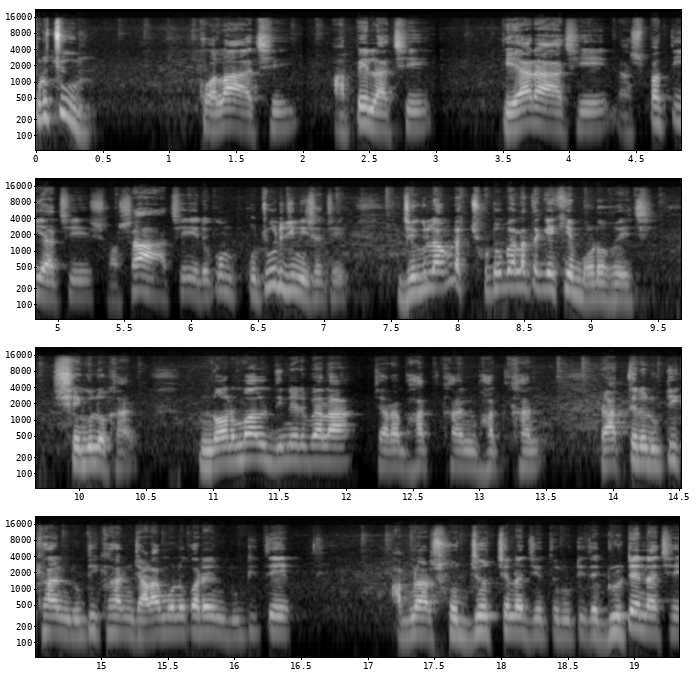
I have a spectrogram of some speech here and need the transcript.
প্রচুর কলা আছে, আপেল আছে পেয়ারা আছে, নাশপাতি আছে, শশা আছে, এরকম প্রচুর জিনিস আছে, যেগুলো আমরা ছোটোবেলা থেকে খেয়ে বড় হয়েছি, সেগুলো খান। নর্মাল দিনের বেলা যারা ভাত খান ভাত খান। রাত্রে রুটি খান রুটি খান, যারা মনে করেন রুটিতে আপনার সহ্য হচ্ছে না, যেহেতু রুটিতে গ্লুটেন আছে,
